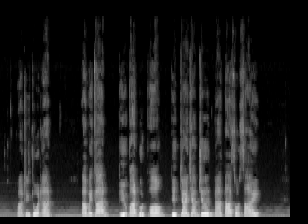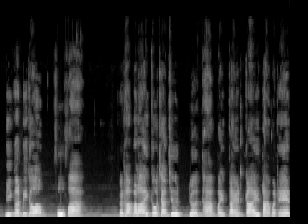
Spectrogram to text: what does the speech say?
ำมาที่ตัวท่าน ทำให้ท่านผิวพรรณบุดพอง จิตใจแช่มชื่น หน้าตาสดใส มีเงินมีทองฟูฟ้าจะทำอะไรก็แช่มชื่น เดินทางไปแตนไกลต่างประเทศ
